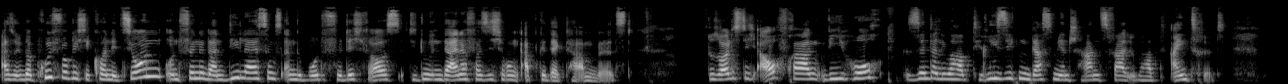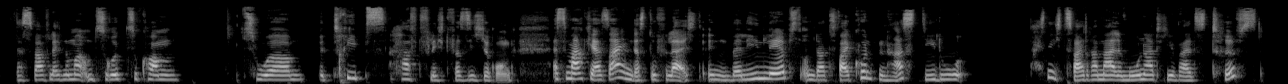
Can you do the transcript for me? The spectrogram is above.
Also überprüf wirklich die Konditionen und finde dann die Leistungsangebote für dich raus, die du in deiner Versicherung abgedeckt haben willst. Du solltest dich auch fragen, wie hoch sind dann überhaupt die Risiken, dass mir ein Schadensfall überhaupt eintritt. Das war vielleicht nochmal, um zurückzukommen zur Betriebshaftpflichtversicherung. Es mag ja sein, dass du vielleicht in Berlin lebst und da zwei Kunden hast, die du, weiß nicht, zwei, dreimal im Monat jeweils triffst.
